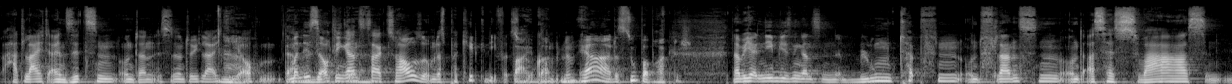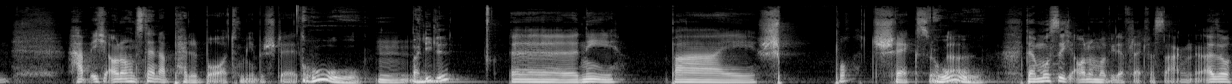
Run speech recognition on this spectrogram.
hat leicht ein Sitzen und dann ist es natürlich leicht, Ja, auch. Man ist auch den ganzen Tag zu Hause, um das Paket geliefert zu bekommen. Ne? Ja, das ist super praktisch. Dann habe ich halt neben diesen ganzen Blumentöpfen und Pflanzen und Accessoires habe ich auch noch ein Stand-Up-Paddleboard mir bestellt. Oh, Mhm. bei Lidl? Äh, nee, bei Sportcheck sogar. Oh. Da muss ich auch noch mal wieder vielleicht was sagen. ne? Also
